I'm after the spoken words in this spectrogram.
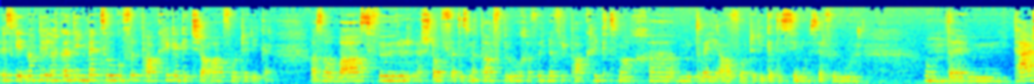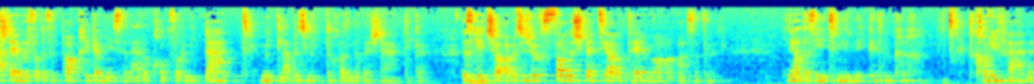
es gibt natürlich gerade in Bezug auf Verpackungen gibt schon Anforderungen. Also was für Stoffe dass man darf brauchen für eine Verpackung zu machen und welche Anforderungen das sie muss erfüllen Und ähm, die Hersteller der Verpackungen müssen auch Konformität mit Lebensmitteln können bestätigen Das mhm. gibt schon, aber es ist wirklich so ein Spezialthema. Also ja, da sind mir nicht wirklich die Koryphäen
